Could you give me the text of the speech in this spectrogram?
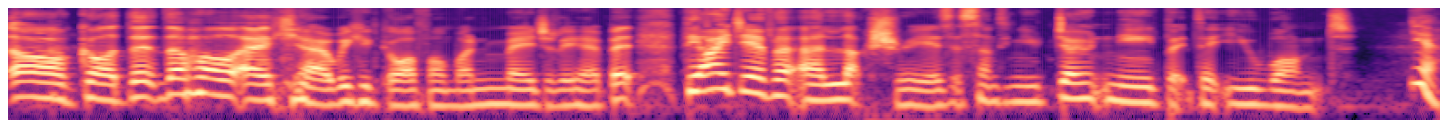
oh God, the, the whole, uh, yeah, we could go off on one majorly here, but the idea of a, a luxury is it's something you don't need but that you want. Yeah.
